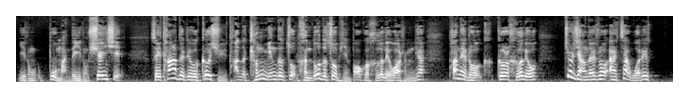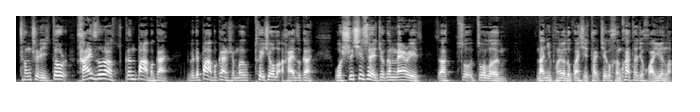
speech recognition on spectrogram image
一种不满的一种宣泄。所以他的这个歌曲，他的成名的作很多的作品，包括《河流》啊什么，你看他那首歌《河流》，就是讲的说，哎，在我这城市里，都是孩子都要跟爸爸干。对不对？爸爸干什么？退休了，孩子干。我十七岁就跟 Mary 啊做做了男女朋友的关系，她结果很快她就怀孕了。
